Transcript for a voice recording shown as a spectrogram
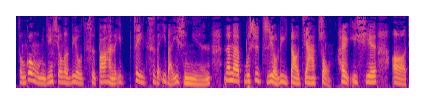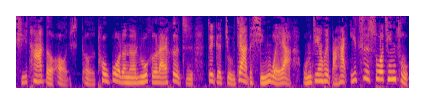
总共我们已经修了六次，包含了一这一次的一百一十年。那么不是只有力道加重，还有一些呃其他的哦呃，透过了呢，如何来遏止这个酒驾的行为啊？我们今天会把它一次说清楚。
